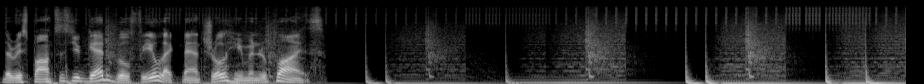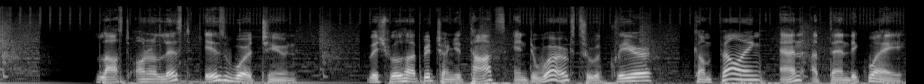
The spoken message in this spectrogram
the responses you get will feel like natural human replies. Last on our list is WordTune. which will help you turn your thoughts into words through a clear, compelling, and authentic way.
